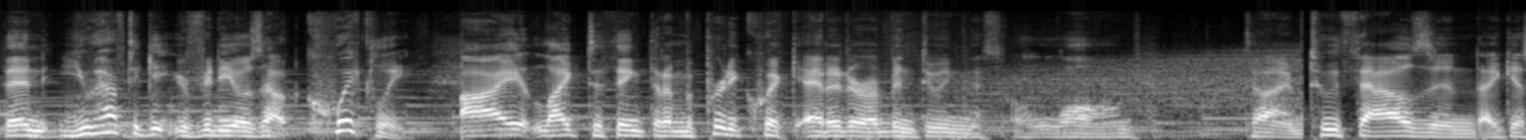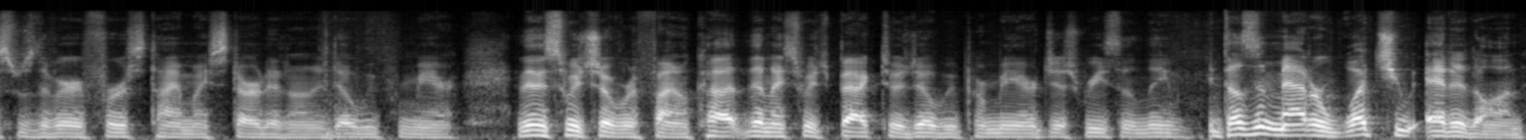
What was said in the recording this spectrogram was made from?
then you have to get your videos out quickly. I like to think that I'm a pretty quick editor. I've been doing this a long time. 2000, I guess, was the very first time I started on Adobe Premiere. And then I switched over to Final Cut. Then I switched back to Adobe Premiere just recently. It doesn't matter what you edit on,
